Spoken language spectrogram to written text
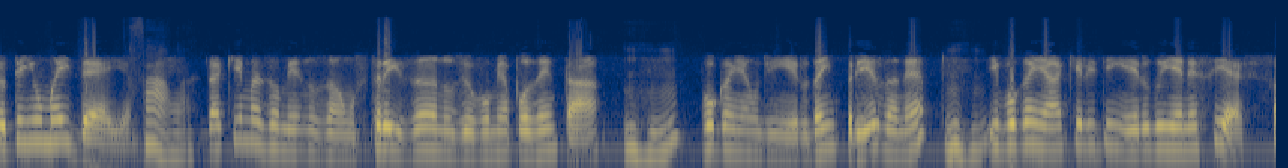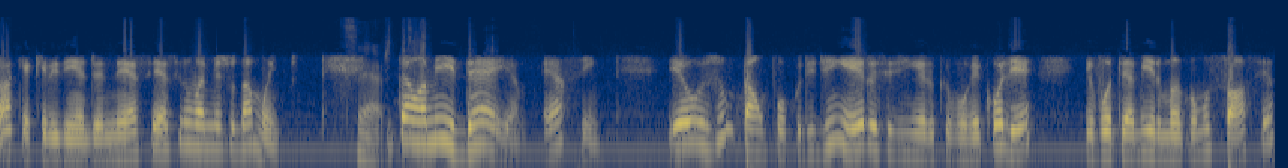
Eu tenho uma ideia. Fala. Daqui mais ou menos a uns três anos eu vou me aposentar, Uhum, vou ganhar um dinheiro da empresa, né? uhum. E vou ganhar aquele dinheiro do INSS. Só que aquele dinheiro do INSS não vai me ajudar muito. Certo. Então, a minha ideia é assim: eu juntar um pouco de dinheiro, esse dinheiro que eu vou recolher, eu vou ter a minha irmã como sócia,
